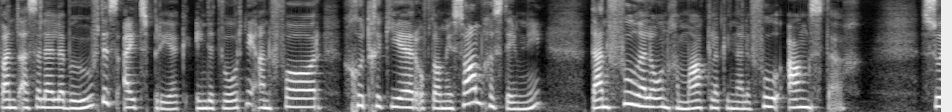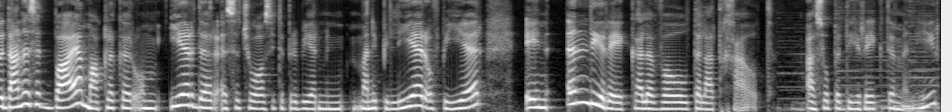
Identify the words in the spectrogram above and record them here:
Want as hulle hulle behoeftes uitspreek en dit word nie aanvaar, goedgekeur of daarmee saamgestem nie, dan voel hulle ongemaklik en hulle voel angstig. So dan is dit baie makliker om eerder 'n situasie te probeer manipuleer of beheer en indirek hulle wil te laat geld as op 'n direkte manier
